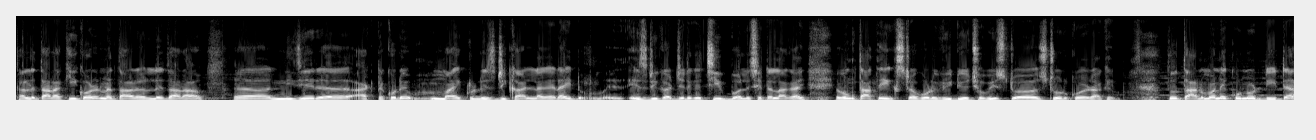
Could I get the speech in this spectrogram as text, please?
তাহলে তারা কি করে না, তাহলে তারা নিজের একটা করে মাইক্রো এসডি কার্ড লাগায় রাইট এসডি কার্ড যেটাকে চিপ বলে, সেটা লাগায় এবং তাতে এক্সট্রা করে ভিডিও ছবি স্টোর করে রাখে। তো তার মানে কোনো ডেটা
